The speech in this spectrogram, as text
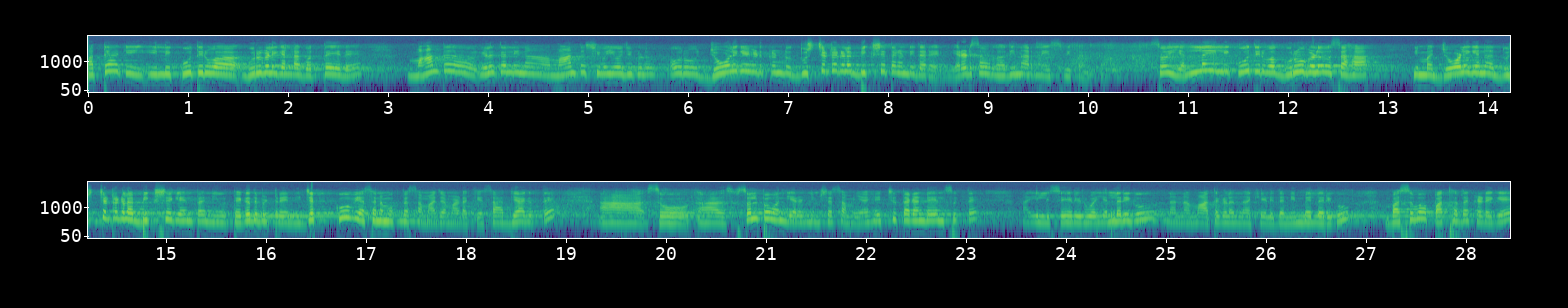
ಮತ್ತೆ ಇಲ್ಲಿ ಕೂತಿರುವ ಗುರುಗಳಿಗೆಲ್ಲ ಗೊತ್ತೇ ಇದೆ? ಮಹಾಂತ ಇಳಕಲ್ಲಿನ ಮಾಂತ ಶಿವಯೋಜಿಗಳು ಅವರು ಜೋಳಿಗೆ ಹಿಡ್ಕೊಂಡು ದುಶ್ಚಟಗಳ ಭಿಕ್ಷೆ ತಗೊಂಡಿದ್ದಾರೆ ಎರಡು ಸಾವಿರದ ಹದಿನಾರನೇ ಇಸ್ವಿ ತನಕ. ಸೊ ಎಲ್ಲ ಇಲ್ಲಿ ಕೂತಿರುವ ಗುರುಗಳು ಸಹ ನಿಮ್ಮ ಜೋಳಿಗೆನ ದುಶ್ಚಟಗಳ ಭಿಕ್ಷೆಗೆ ಅಂತ ನೀವು ತೆಗೆದುಬಿಟ್ರೆ ನಿಜಕ್ಕೂ ವ್ಯಸನಮುಕ್ತ ಸಮಾಜ ಮಾಡೋಕ್ಕೆ ಸಾಧ್ಯ ಆಗುತ್ತೆ. ಸೊ ಸ್ವಲ್ಪ ಒಂದು ಎರಡು ನಿಮಿಷ ಸಮಯ ಹೆಚ್ಚು ತಗೊಂಡೆ ಅನಿಸುತ್ತೆ. ಇಲ್ಲಿ ಸೇರಿರುವ ಎಲ್ಲರಿಗೂ ನನ್ನ ಮಾತುಗಳನ್ನು ಕೇಳಿದ ನಿಮ್ಮೆಲ್ಲರಿಗೂ ಬಸವ ಪಥದ ಕಡೆಗೆ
